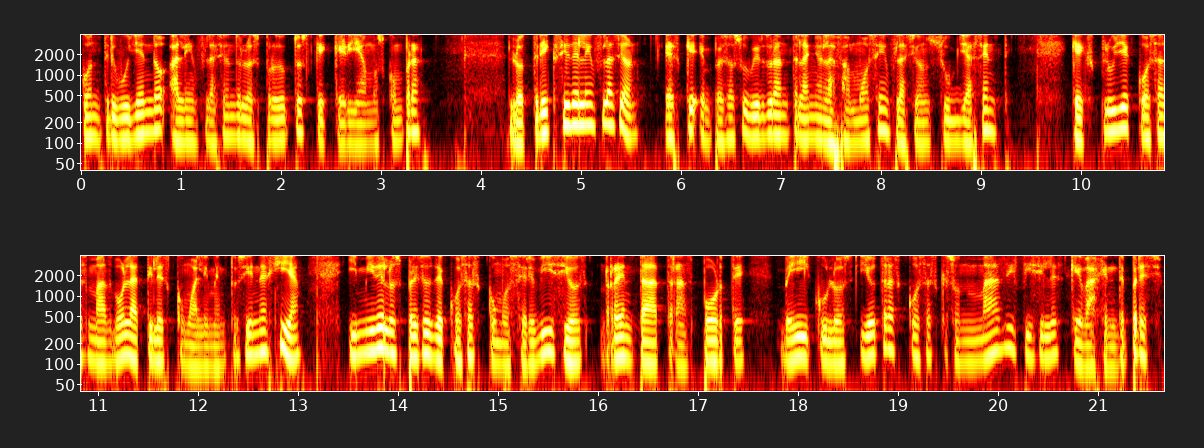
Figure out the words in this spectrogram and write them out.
contribuyendo a la inflación de los productos que queríamos comprar. Lo trixie de la inflación es que empezó a subir durante el año la famosa inflación subyacente, que excluye cosas más volátiles como alimentos y energía y mide los precios de cosas como servicios, renta, transporte, vehículos y otras cosas que son más difíciles que bajen de precio.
